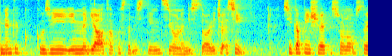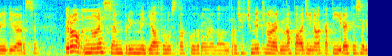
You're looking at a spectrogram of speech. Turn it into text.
neanche così immediata questa distinzione di storie. Cioè sì, si capisce che sono storie diverse però non è sempre immediato lo stacco tra una e l'altra. Cioè ci metti magari una pagina a capire che sei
